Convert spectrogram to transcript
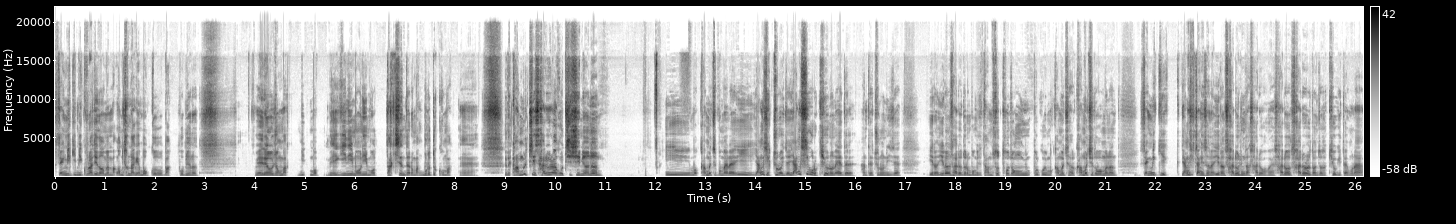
생미끼 미꾸라지 넣으면 막 엄청나게 먹고 막 보면은 외래어종 막 뭐 맥이니 뭐니 뭐 닥치는 대로 막 물어뜯고 막 예. 근데 가물치 사료라고 치시면은 이 뭐 가물치뿐만 아니라 이 양식 주로 이제 양식으로 키우는 애들한테 주는 이제 이런 이런 사료들은 보면 이제 담수, 토종, 불고기, 뭐 가물치 사료, 가물치도 보면은 생미끼 양식장에서는 이런 사료입니다 사료, 예, 사료 사료를 던져서 키우기 때문에.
